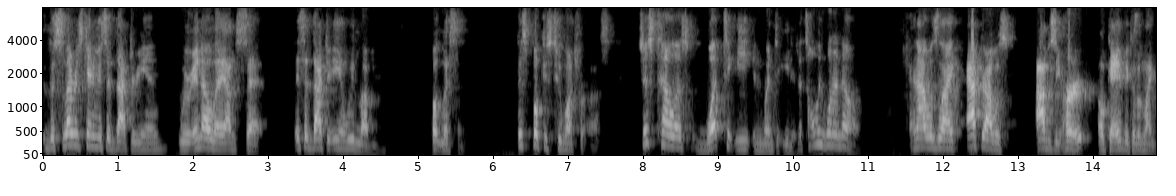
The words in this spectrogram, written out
the celebrities came and said, Dr. Ian, we were in LA I'm set. They said, Dr. Ian, we love you. But listen, this book is too much for us. Just tell us what to eat and when to eat it. That's all we want to know. And I was like, after I was obviously hurt, okay, because I'm like,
